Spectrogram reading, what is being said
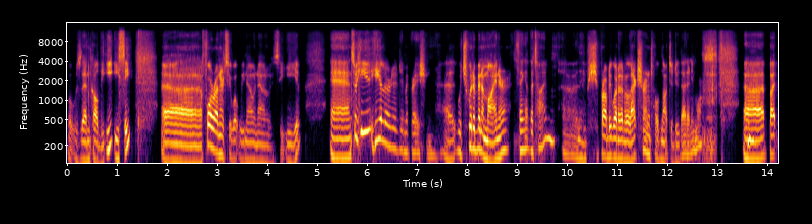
what was then called the EEC, uh, forerunner to what we know now as the EU. And so he he alerted immigration, uh, which would have been a minor thing at the time. Uh, she probably would have had a lecture and told not to do that anymore. Uh, but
